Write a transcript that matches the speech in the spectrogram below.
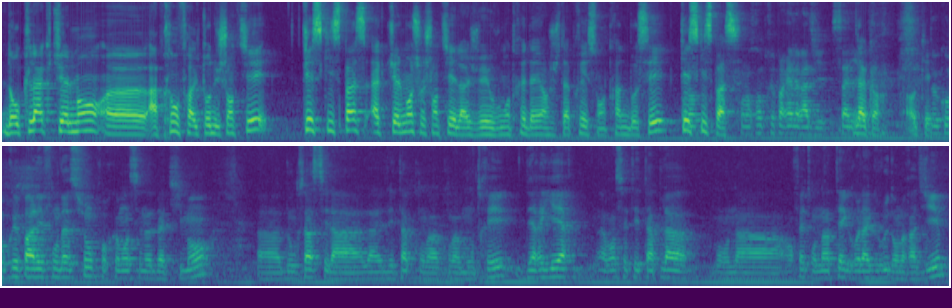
Donc là, actuellement, euh, après, on fera le tour du chantier. Qu'est-ce qui se passe actuellement sur le chantier Là, je vais vous montrer d'ailleurs juste après, ils sont en train de bosser. Qu'est-ce qui se passe? On est en train de préparer le radier, ça y est. D'accord, ok. Donc on prépare les fondations pour commencer notre bâtiment. Euh, donc ça, c'est l'étape qu'on va, montrer. Derrière, avant cette étape-là, on, en fait, on intègre la grue dans le radier.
